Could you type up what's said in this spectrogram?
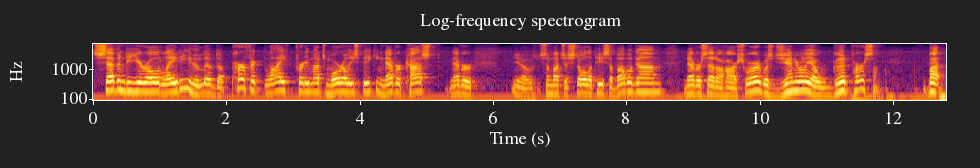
70 year old lady who lived a perfect life, pretty much morally speaking, never cussed, never, you know, so much as stole a piece of bubble gum, never said a harsh word, was generally a good person. But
